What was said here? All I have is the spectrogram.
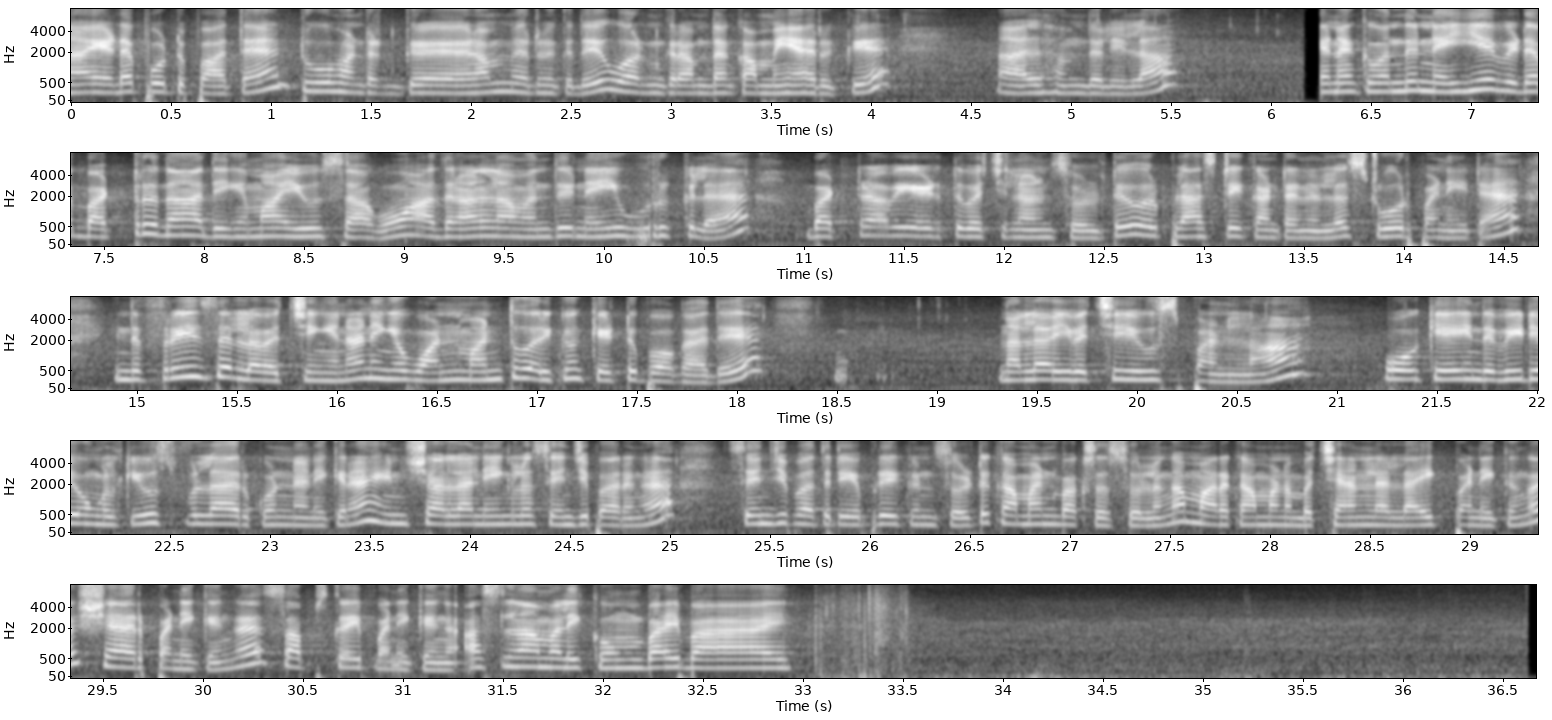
நான் எடை போட்டு பார்த்தேன். டூ ஹண்ட்ரட் கிராம் இருக்குது. ஒன் கிராம் தான் கம்மியாக இருக்குது அலமதுல்லா எனக்கு வந்து நெய்யை விட பட்ரு தான் அதிகமாக யூஸ் ஆகும். அதனால் நான் வந்து நெய் உருக்கலை. பட்டராகவே எடுத்து வச்சிடலான்னு சொல்லிட்டு ஒரு பிளாஸ்டிக் கண்டெய்னரில் ஸ்டோர் பண்ணிட்டேன். இந்த ஃப்ரீசரில் வச்சிங்கன்னா நீங்கள் ஒன் மந்த் வரைக்கும் கெட்டு போகாது. நல்லா வச்சு யூஸ் பண்ணலாம். ஓகே இந்த வீடியோ உங்களுக்கு யூஸ்ஃபுல்லாக இருக்கும்னு நினைக்கிறேன். இன்ஷால்லா நீங்களும் செஞ்சு பாருங்கள் செஞ்சு பார்த்துட்டு எப்படி இருக்குன்னு சொல்லிட்டு கமெண்ட் பாக்ஸில் சொல்லுங்கள் மறக்காமல் நம்ம சேனலை லைக் பண்ணிக்கோங்க ஷேர் பண்ணிக்கோங்க சப்ஸ்கிரைப் பண்ணிக்கோங்க. அஸ்லாம் வலைக்கம் பாய் பாய்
